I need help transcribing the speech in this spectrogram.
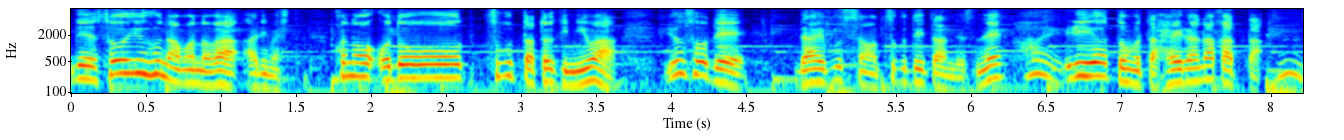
でそういうふうなものがありました。このお堂を作った時にはよそで大仏さんを作っていたんですね、はい、入れようと思ったら入らなかった、うん、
